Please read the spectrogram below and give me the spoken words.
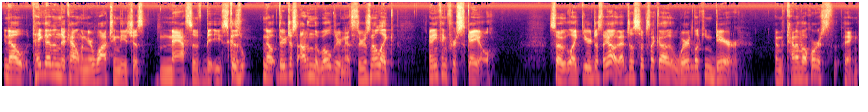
you know, take that into account when you're watching these just massive beasts, because you know they're just out in the wilderness. There's no like anything for scale. So like you're just like, oh, that just looks like a weird looking deer and kind of a horse thing.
